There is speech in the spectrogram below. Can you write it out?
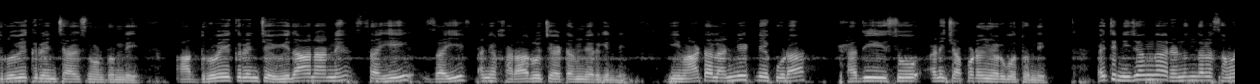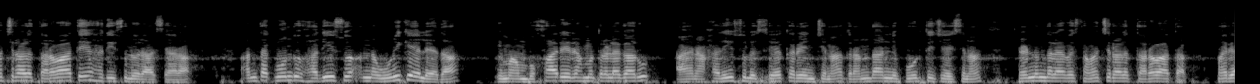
ధృవీకరించాల్సి ఉంటుంది. ఆ ధృవీకరించే విధానాన్ని సహీ జయీఫ్ అని ఖరారు చేయటం జరిగింది. ఈ మాటలన్నింటినీ కూడా హదీసు అని చెప్పడం జరుగుతుంది. అయితే నిజంగా రెండు వందల సంవత్సరాల తర్వాతే హదీసులు రాశారా? అంతకుముందు హదీసు అన్న ఉనికే లేదా? ఇమాం బుఖారీ రహమతుల్లా గారు ఆయన హదీసులు సేకరించిన గ్రంథాన్ని పూర్తి చేసిన రెండు వందల యాభై సంవత్సరాల తర్వాత మరి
